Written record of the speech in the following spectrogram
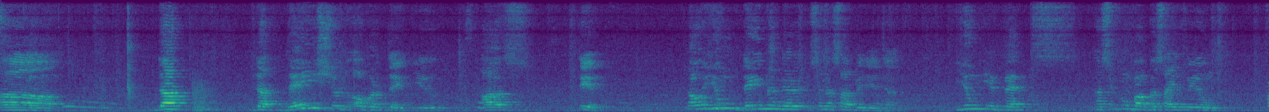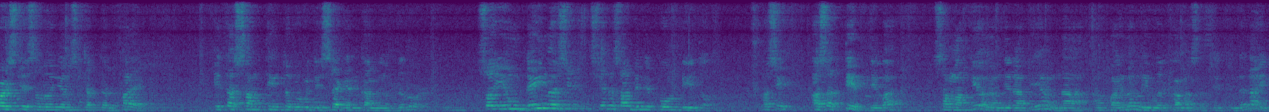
Uh, that that they should overtake you as thief. Now, yung day na sinasabi niya dyan, yung events, kasi kung babasahin mo yung 1 Thessalonians chapter 5, it has something to do with the second coming of the Lord. So, yung day na si- sinasabi ni Paul dito, kasi as a thief, di ba? Sa Matthew, alam din natin yan, na ang Panginoon, He will come as a thief in the night.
